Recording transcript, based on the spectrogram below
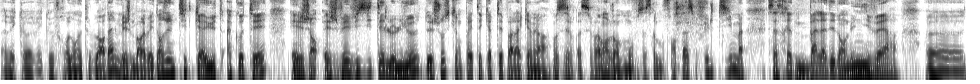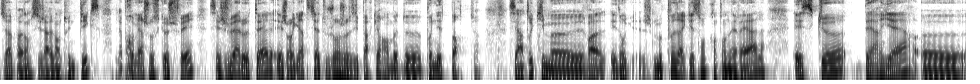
avec avec Frodon et tout le bordel, mais je me réveille dans une petite cahute à côté et, j'en- et je vais visiter le lieu de choses qui n'ont pas été captées par la caméra. Moi, c'est vraiment genre, mon, ça serait mon fantasme ultime. Ça serait de me balader dans l'univers. Tu vois, par exemple, si j'arrive en Twin Peaks, la première chose que je fais, c'est je vais à l'hôtel et je regarde s'il y a toujours Josie Parker en mode de poignée de porte. C'est un truc qui me, voilà. Et donc, je me pose la question quand on est réel, est-ce que derrière, euh,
